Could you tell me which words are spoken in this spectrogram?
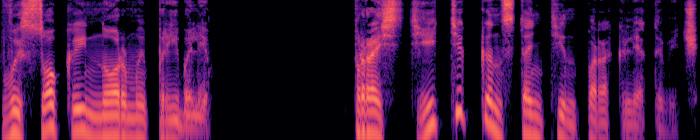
высокой нормы прибыли. Простите, Константин Параклетович,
